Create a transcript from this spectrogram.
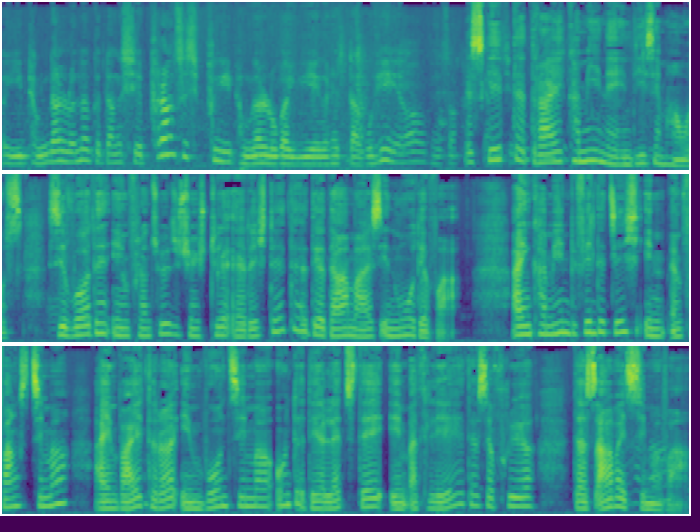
이 벽난로는 그 당시에 프랑스 식풍이 벽난로가 유행을 했다고 해요. 그래서 Es gibt drei Kamine in diesem Haus. Sie wurden im französischen Stil errichtet, der damals in Mode war. Ein Kamin befindet sich im Empfangszimmer, ein weiterer im Wohnzimmer und der letzte im Atelier, das früher das Arbeitszimmer war.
